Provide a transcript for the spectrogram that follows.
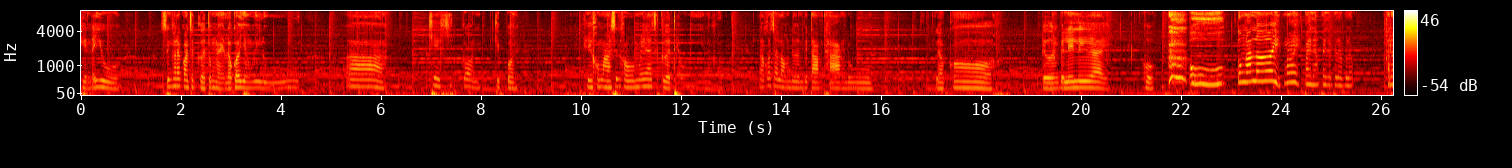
เห็นได้อยู่ ซึ่งฆาตกรจะเกิดตรงไหนเราก็ยังไม่รู้อ่าเคคิดก่อน เก็บก่อนเคเขามาซึ่งเขาไม่น่าจะเกิดแถว ก็จะลองเดินไปตามทางดู แล้วก็ เดินไปเรื่อยๆ โอ้โหโอ้ตรงนั้นเลย ไม่ไปแล้วไปแล้วไปแล้วไปแล้วฆาต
